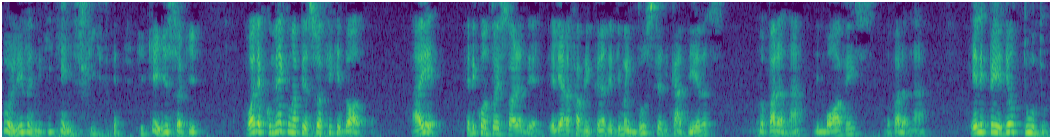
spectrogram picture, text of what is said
Eu e falei, o que, que é isso? O que, que é isso aqui? Olha como é que uma pessoa fica idólatra. Aí, ele contou a história dele. Ele era fabricante, ele tinha uma indústria de cadeiras no Paraná, de móveis no Paraná ele perdeu tudo.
